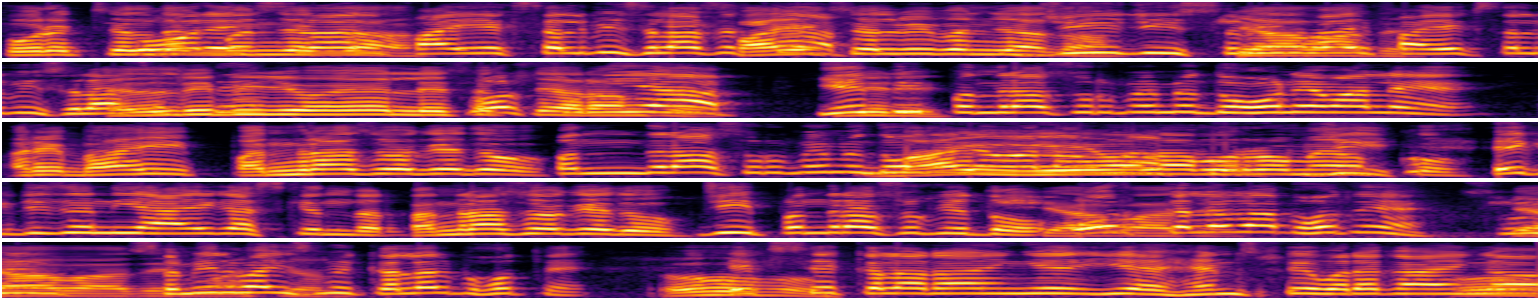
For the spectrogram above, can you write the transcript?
फोर एक्सएल तक बन जाता। फाइव एक्सएल भी सिला सकते हैं फाइव आप। एक्सएल भी बन जाता। जी जी समीर भाई बात है। फाइव एक्सएल भी सिला सकते भी जो है ले सकते हैं आराम से। आप ये भी। पंद्रह सौ रुपए में दो होने वाले हैं। अरे भाई पंद्रह सौ के दो। पंद्रह सौ रुपए में दो भाई, ये वाला बोल रहा हूँ मैं आपको। एक डिज़ाइन ये आएगा इसके अंदर। पंद्रह सौ के दो। जी पंद्रह सौ के दो। और कलर है। आप होते हैं है, समीर भाई इसमें कलर बहुत हैं। एक से कलर आएँगे ये हैंड्स पे वर्क आएगा।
